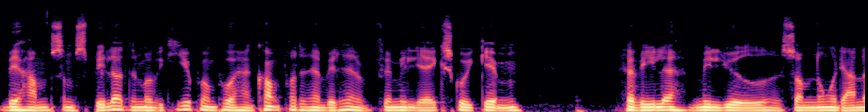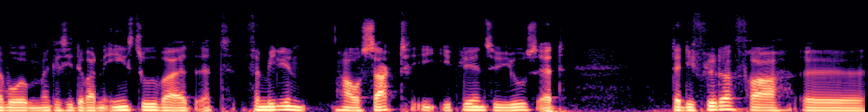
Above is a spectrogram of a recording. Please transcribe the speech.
ved ham som spiller, den måde vi kigger på ham på, at han kom fra den her velhavende familie, og ikke skulle igennem favela-miljøet, som nogle af de andre, hvor man kan sige, det var den eneste udvej, at, at familien har jo sagt i, i flere interviews, at da de flytter fra øh,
